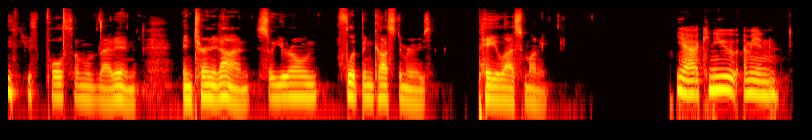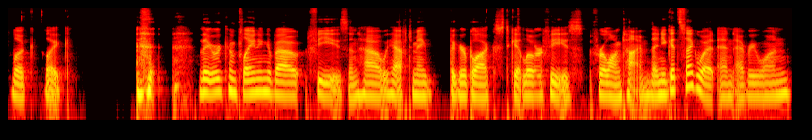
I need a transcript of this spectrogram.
it just pull some of that in and turn it on so your own flipping customers pay less money? yeah, can you I mean, look, like they were complaining about fees and how we have to make bigger blocks to get lower fees for a long time. Then you get SegWit and everyone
